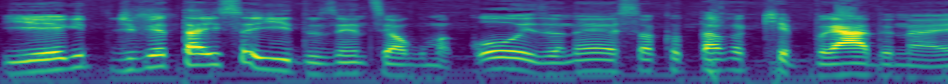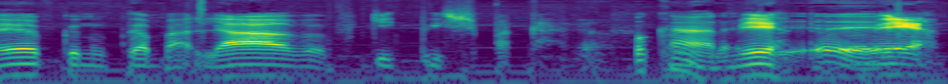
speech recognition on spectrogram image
e ele devia estar isso aí, 200 e alguma coisa, né? Só que eu tava quebrado na época, não trabalhava, fiquei triste pra caramba. Ô, cara, merda, é- merda.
